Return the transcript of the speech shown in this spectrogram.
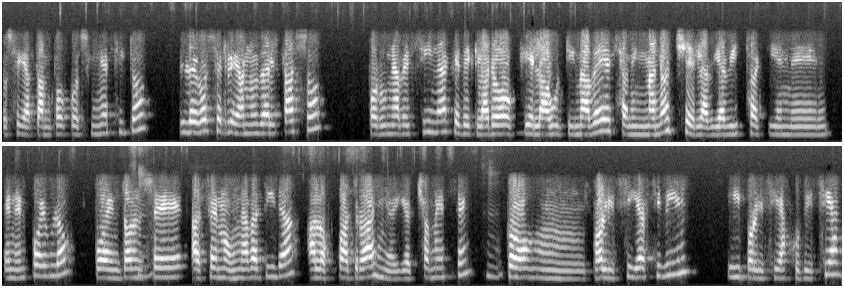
o sea, tampoco sin éxito. Luego se reanuda el caso por una vecina que declaró que la última vez, esa misma noche, la había visto aquí en el, en el pueblo. Pues entonces hacemos una batida a los cuatro años y ocho meses con policía civil y policía judicial,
